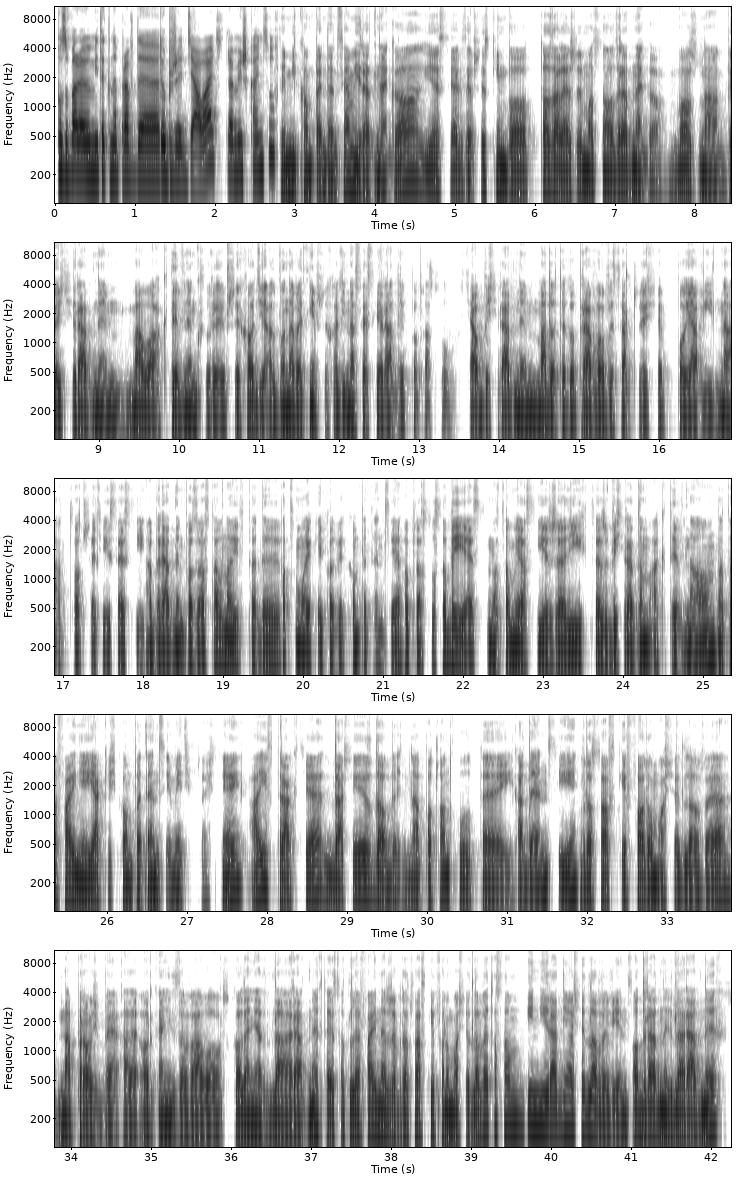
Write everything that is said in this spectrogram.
pozwalają mi tak naprawdę dobrze działać dla mieszkańców? Tymi kompetencjami radnego jest jak ze wszystkim, bo to zależy mocno od radnego. Można być radnym mało aktywnym, który przychodzi albo nawet nie przychodzi na sesję rady, po prostu chciał być radnym, ma do tego prawo, wystarczy, się pojawi na co trzeciej sesji, aby radnym pozostał, no i wtedy po co mu jakiekolwiek kompetencje? Po prostu sobie jest. Natomiast jeżeli chcesz być radą aktywną, no to fajnie jakieś kompetencje mieć wcześniej, a i w trakcie da się je zdobyć. Na początku tej kadencji Wrocławskie Forum Osiedlowe na prośbę, ale organizowało szkolenia dla radnych. To jest o tyle fajne, że Wrocławskie Forum Osiedlowe to są inni radni osiedlowi, więc od radnych dla radnych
